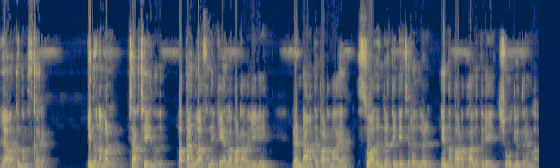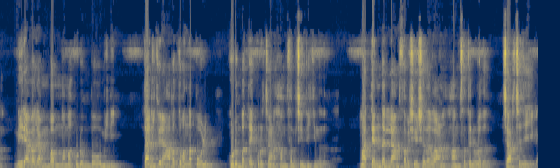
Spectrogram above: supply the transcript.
എല്ലാവർക്കും നമസ്കാരം. ഇന്ന് നമ്മൾ ചർച്ച ചെയ്യുന്നത് പത്താം ക്ലാസ്സിലെ കേരള പാഠാവലിയിലെ രണ്ടാമത്തെ പാഠമായ സ്വാതന്ത്ര്യത്തിന്റെ ചിറകുകൾ എന്ന പാഠഭാഗത്തിലെ ചോദ്യോത്തരങ്ങളാണ്. നിരവലംബം മമ കുടുംബവുമിനി. ഇനി തനിക്കൊരാപത്ത് വന്നപ്പോഴും കുടുംബത്തെക്കുറിച്ചാണ് ഹംസം ചിന്തിക്കുന്നത്. മറ്റെന്തെല്ലാം സവിശേഷതകളാണ് ഹംസത്തിനുള്ളത് ചർച്ച ചെയ്യുക.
